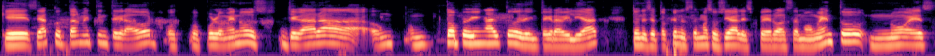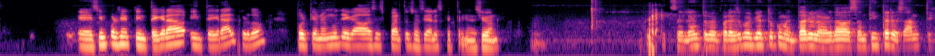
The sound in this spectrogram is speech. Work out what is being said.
que sea totalmente integrador o, por lo menos llegar a, un, un tope bien alto de integrabilidad donde se toquen los temas sociales, pero hasta el momento no es 100% eh, integrado, integral, perdón, porque no hemos llegado a esas partes sociales que te menciono. Excelente, me parece muy bien tu comentario, la verdad, bastante interesante.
